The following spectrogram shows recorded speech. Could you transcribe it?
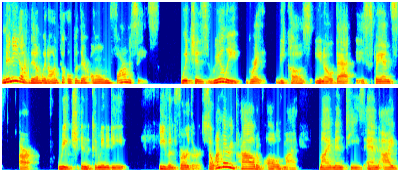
many of them went on to open their own pharmacies, which is really great because, you know, that expands our reach in the community even further. So I'm very proud of all of my my mentees. And I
